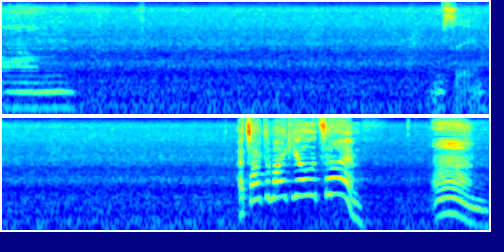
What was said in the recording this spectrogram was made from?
Um, let me see. I talk to Mikey all the time. Um.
